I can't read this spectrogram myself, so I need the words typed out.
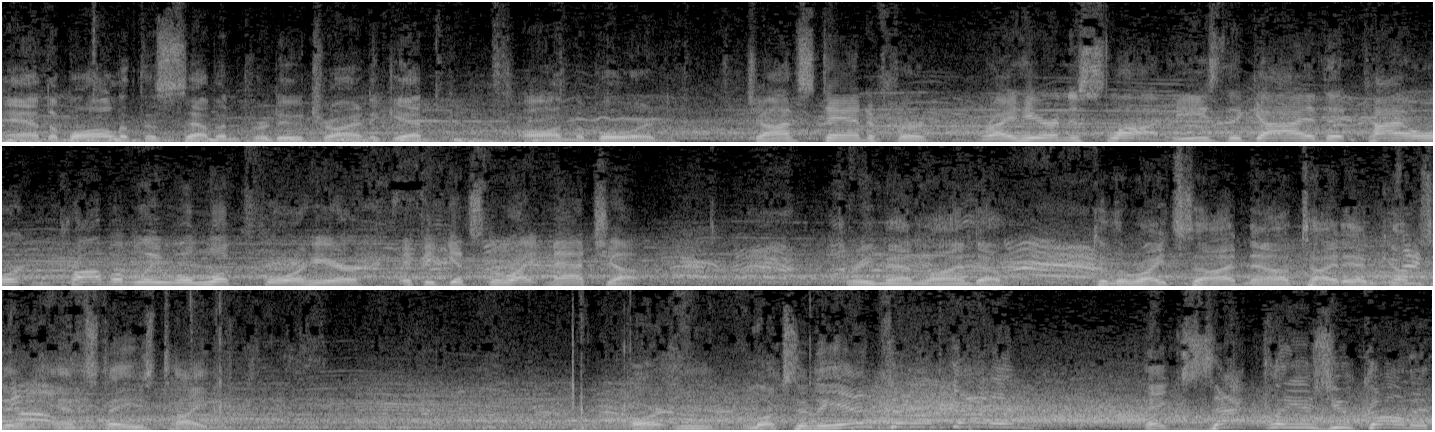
And the ball at the seven. Purdue trying to get on the board. John Standeford right here in the slot. He's the guy that Kyle Orton probably will look for here if he gets the right matchup. Three men lined up to the right side. Now tight end comes in and stays tight. Orton looks in the end zone. Got him. Exactly as you called it.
